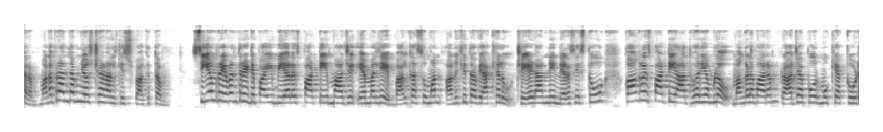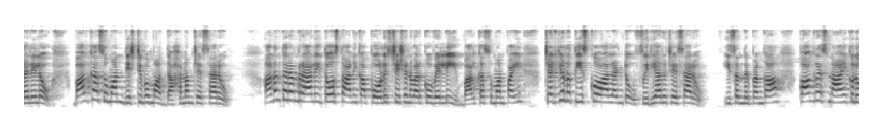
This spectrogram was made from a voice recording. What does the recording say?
మన ప్రాంతం న్యూస్ ఛానల్కి స్వాగతం. సీఎం రేవంత్ రెడ్డిపై బీఆర్ఎస్ పార్టీ మాజీ ఎమ్మెల్యే బాల్కా సుమన్ అనుచిత వ్యాఖ్యలు చేయడాన్ని నిరసిస్తూ కాంగ్రెస్ పార్టీ ఆధ్వర్యంలో మంగళవారం రాజాపూర్ ముఖ్య కూడలిలో బాల్కా సుమన్ దిష్టిబొమ్మ దహనం చేశారు. అనంతరం ర్యాలీతో స్థానిక పోలీస్ స్టేషన్ వరకు వెళ్ళి బాల్కా సుమన్పై చర్యలు తీసుకోవాలంటూ ఫిర్యాదు చేశారు. ఈ సందర్భంగా కాంగ్రెస్ నాయకులు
